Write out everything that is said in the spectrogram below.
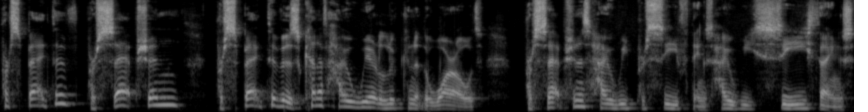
Perspective, perception, perspective is kind of how we're looking at the world. Perception is how we perceive things, how we see things,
